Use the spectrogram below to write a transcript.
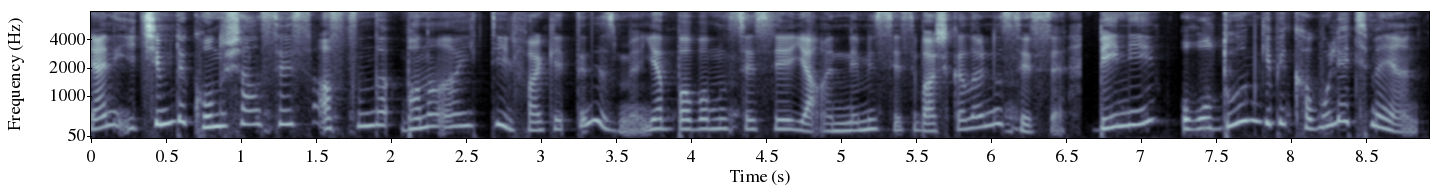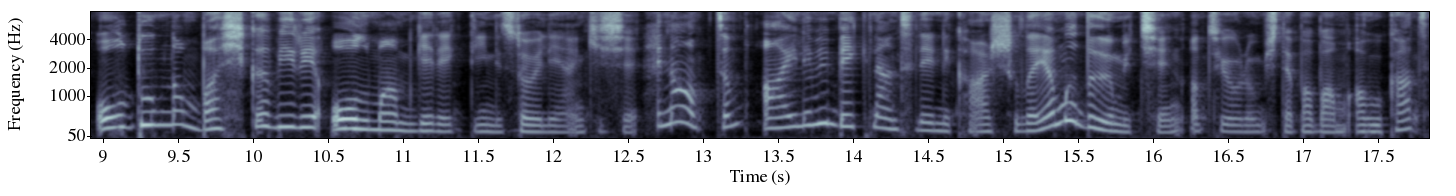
Yani içimde konuşan ses aslında bana ait değil fark ettiniz mi? Ya babamın sesi ya annemin sesi başkalarının sesi. Beni olduğum gibi kabul etmeyen, olduğumdan başka biri olmam gerektiğini söyleyen kişi. E ne yaptım? Ailemin beklentilerini karşılayamadığım için atıyorum işte babam avukat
